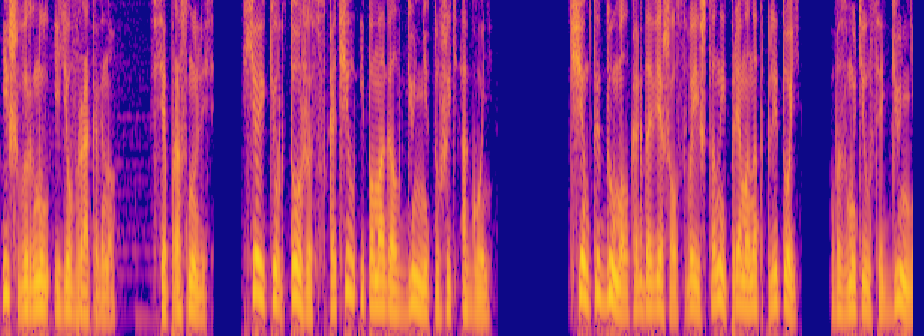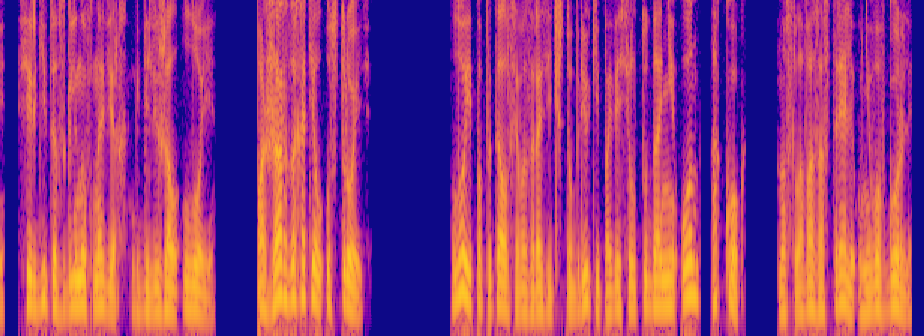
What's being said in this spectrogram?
и швырнул ее в раковину. Все проснулись. Хёйкюр тоже вскочил и помогал Гюнни тушить огонь. «Чем ты думал, когда вешал свои штаны прямо над плитой?» — возмутился Гюнни, сердито взглянув наверх, где лежал Лои. «Пожар захотел устроить!» Лои попытался возразить, что брюки повесил туда не он, а Кок, но слова застряли у него в горле.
